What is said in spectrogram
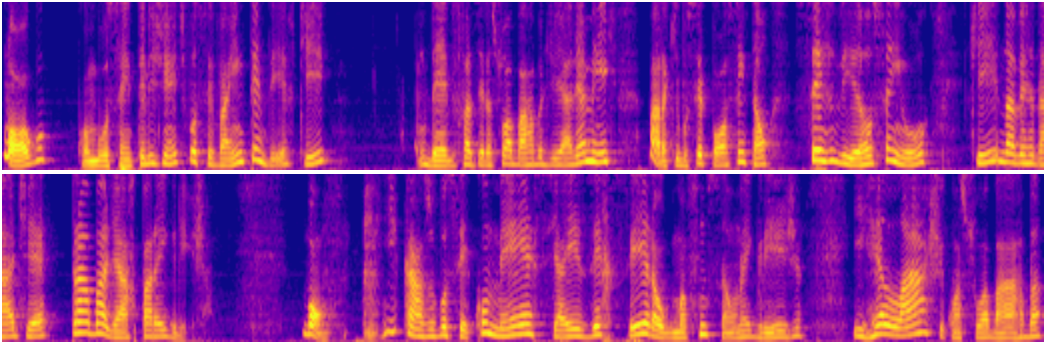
Logo, como você é inteligente, você vai entender que deve fazer a sua barba diariamente para que você possa então servir ao Senhor que na verdade é trabalhar para a igreja. Bom, e caso você comece a exercer alguma função na igreja e relaxe com a sua barba,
